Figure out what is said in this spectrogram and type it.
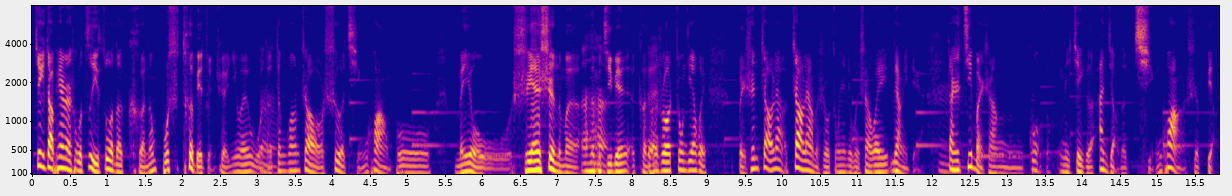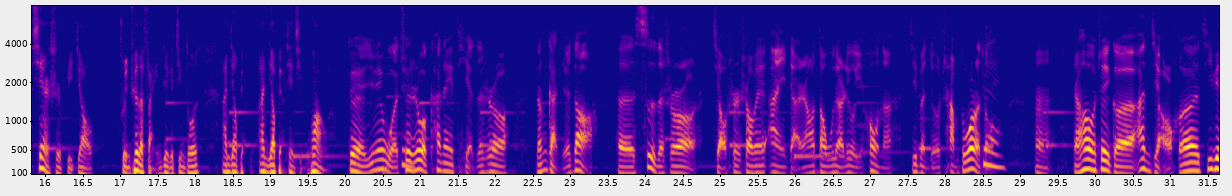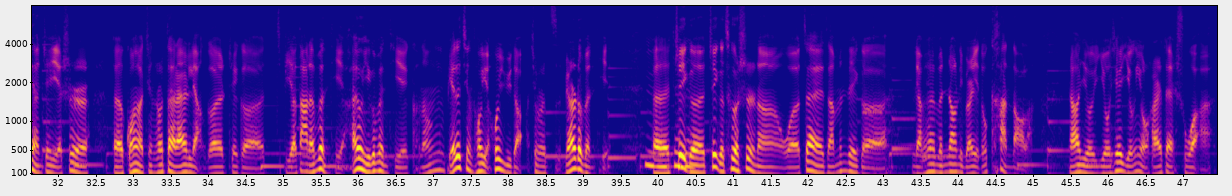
这个照片呢是我自己做的，可能不是特别准确，因为我的嗯。灯光照射情况不没有实验室那么那么级别，可能说中间会本身照亮照亮的时候中间就会稍微亮一点，嗯。但是基本上过那这个暗角的情况是表现是比较准确的反映这个镜头暗角表暗角表现情况了。对，因为我确实我看那个帖子的时候能感觉到，呃，四的时候角是稍微暗一点，然后到五点六以后呢，基本就差不多了都。对，嗯，然后这个暗角和畸变，这也是呃广角镜头带来两个这个比较大的问题。还有一个问题，可能别的镜头也会遇到，就是紫边的问题。嗯呃，对这个这个测试呢，我在咱们这个两篇文章里边也都看到了。然后有有些影友还是在说啊，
